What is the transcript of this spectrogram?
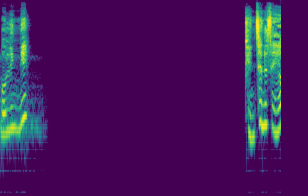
멀리님? 괜찮으세요?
